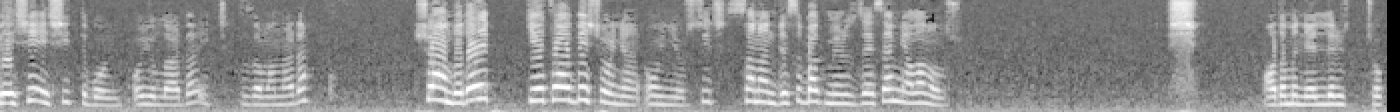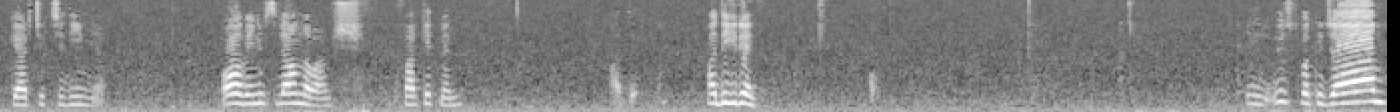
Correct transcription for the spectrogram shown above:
5'e eşitti bu oyun o yıllarda ilk çıktığı zamanlarda. Şu anda da hep GTA 5 oyna, oynuyoruz. Hiç San Andreas'a bakmıyoruz desem yalan olur. Şş, adamın elleri çok gerçekçi değil mi ya? Aa benim silahım da varmış. Fark etmedim. Hadi. Hadi gidelim. Şimdi üst bakacağım.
